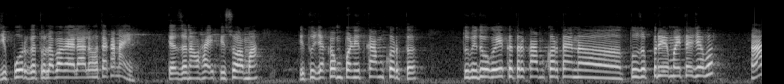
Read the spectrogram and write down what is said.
जी पोरग तुला बघायला आलं होतं का नाही? त्याचं नाव आहे ती स्वामा ते तुझ्या कंपनीत काम करतं. तुम्ही दोघं एकत्र काम करताय ना तुझं प्रेम आहे त्याच्यावर? हां?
